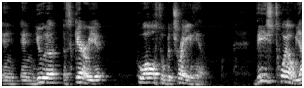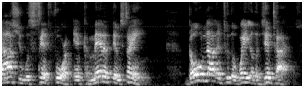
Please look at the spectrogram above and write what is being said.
and, and Judah Iscariot, who also betrayed him. These twelve Yahshua was sent forth and commanded them, saying, Go not into the way of the Gentiles,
